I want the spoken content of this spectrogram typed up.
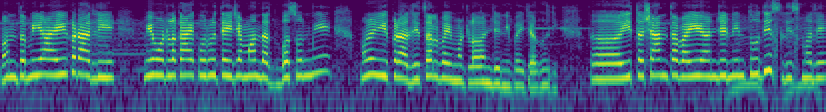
म्हणतं मी आहे इकडं आली. मी म्हटलं काय करू त्याच्या मंदात बसून मी? म्हणून इकडं आली. चल बाई म्हटलं अंजनीबाईच्या घरी. तर इथं शांताबाई अंजनी तू दिसलीस मले.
